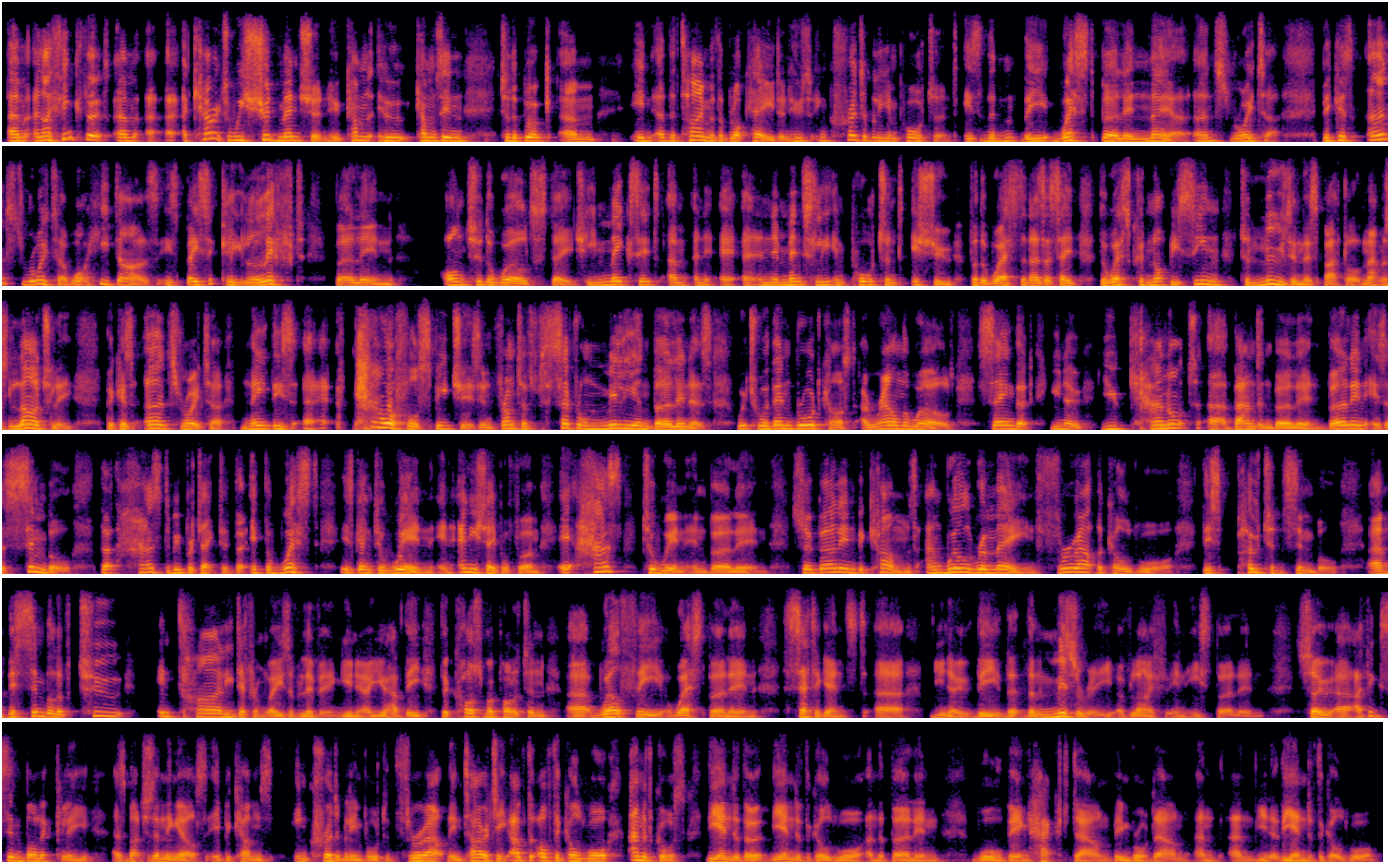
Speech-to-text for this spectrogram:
Um, and I think that um, a, a, character we should mention who comes who comes in to the book um, in at the time of the blockade and who's incredibly important is the the West Berlin mayor Ernst Reuter, because Ernst Reuter what he does is basically lift Berlin onto the world stage. He makes it um, an, a, an, immensely important issue for the West. And as I said, the West could not be seen to lose in this battle. And that was largely because Ernst Reuter made these uh, powerful speeches in front of several million Berliners, which were then broadcast around the world, saying that, you know, you cannot uh, abandon Berlin. Berlin is a symbol that has to be protected, that if the West is going to win in any shape or form, it has to win in Berlin. So Berlin becomes and will remain throughout the Cold War this potent symbol, um, this symbol of two entirely different ways of living. You know, you have the the cosmopolitan, uh, wealthy West Berlin set against, uh, you know, the, the the misery of life in East Berlin. So uh, I think symbolically, as much as anything else, it becomes incredibly important throughout the entirety of the of the Cold War, and of course the end of the the end of the Cold War and the Berlin Wall being hacked down, being brought down, and and you know the end of the Cold War.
